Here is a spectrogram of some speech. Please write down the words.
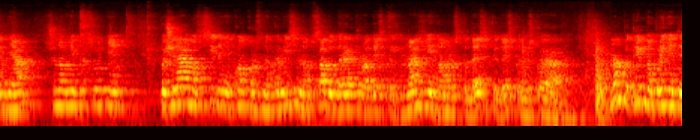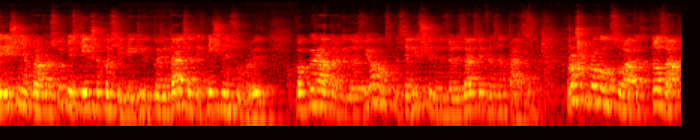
дня, шановні присутні. Починаємо засідання конкурсної комісії на посаду директора Одеської гімназії номер 110 Одеської міської ради. Нам потрібно прийняти рішення про присутність інших осіб, які відповідають за технічний супровід. Оператор відеозйомок, спеціаліст щодо візуалізації презентації. Прошу проголосувати. Хто за?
